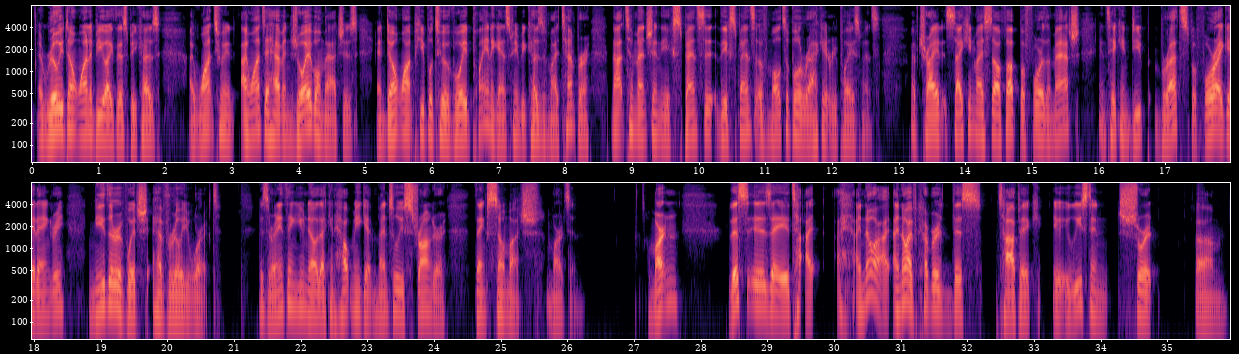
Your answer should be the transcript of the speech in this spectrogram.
I really don't want to be like this because I want to I want to have enjoyable matches and don't want people to avoid playing against me because of my temper, not to mention the expense the expense of multiple racket replacements. I've tried psyching myself up before the match and taking deep breaths before I get angry, neither of which have really worked. Is there anything you know that can help me get mentally stronger? Thanks so much, Martin. Martin, this is a. T- I, I know I, I know I've covered this topic at least in short um,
